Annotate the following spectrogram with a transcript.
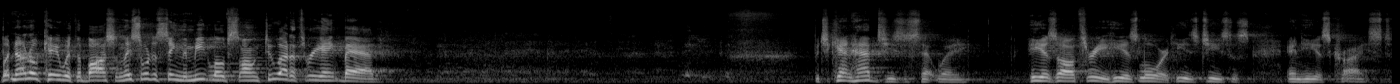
but not okay with the boss. And they sort of sing the Meat Loaf song two out of three ain't bad. But you can't have Jesus that way. He is all three. He is Lord, He is Jesus, and He is Christ.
